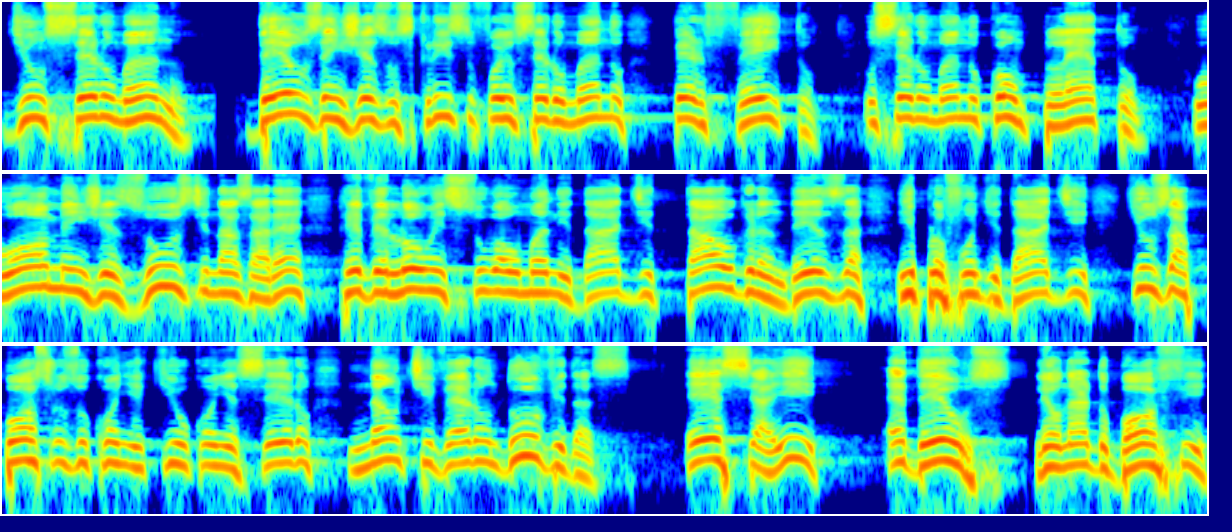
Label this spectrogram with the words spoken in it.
de um ser humano. Deus em Jesus Cristo foi o ser humano perfeito, o ser humano completo. O homem Jesus de Nazaré revelou em sua humanidade tal grandeza e profundidade que os apóstolos que o conheceram não tiveram dúvidas. Esse aí é Deus. Leonardo Boff,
